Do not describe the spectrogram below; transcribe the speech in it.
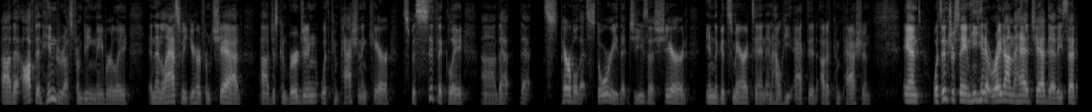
uh, that often hinder us from being neighborly. And then last week, you heard from Chad, uh, just converging with compassion and care, specifically uh, that, that parable, that story that Jesus shared in the Good Samaritan and how he acted out of compassion. And what's interesting, he hit it right on the head, Chad did. He said,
